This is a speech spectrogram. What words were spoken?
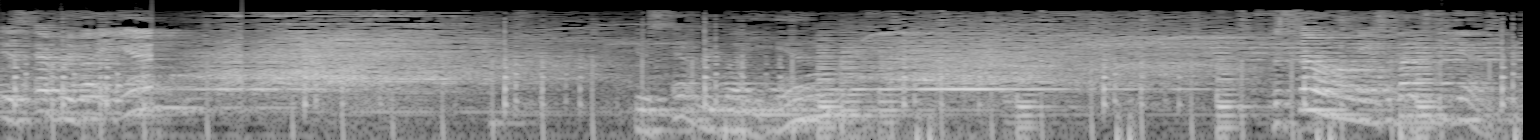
Is everybody in? Is everybody in? The ceremony is about to begin.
